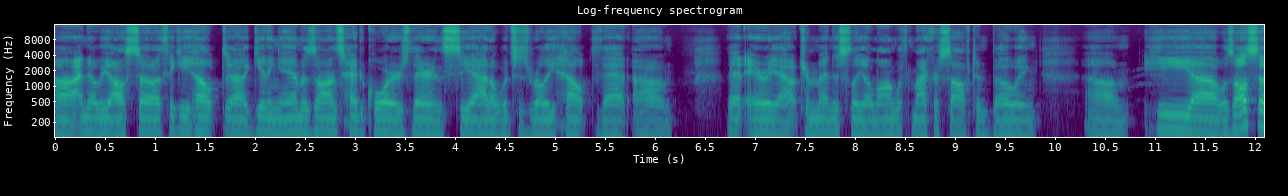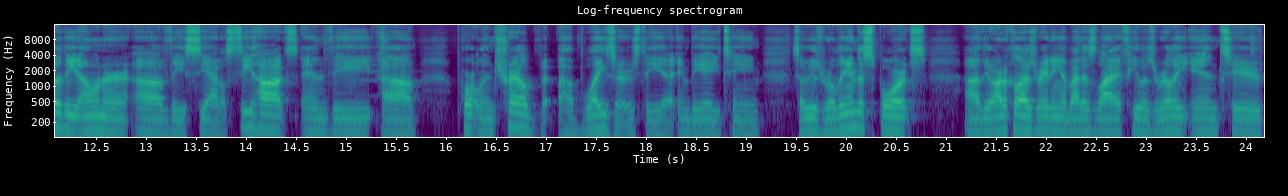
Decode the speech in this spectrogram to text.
Uh, I know he also, I think he helped uh, getting Amazon's headquarters there in Seattle, which has really helped that um, that area out tremendously, along with Microsoft and Boeing. Um, he uh, was also the owner of the Seattle Seahawks and the uh, Portland Trail uh, Blazers, the uh, NBA team. So he was really into sports. the article I was reading about his life, he was really into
